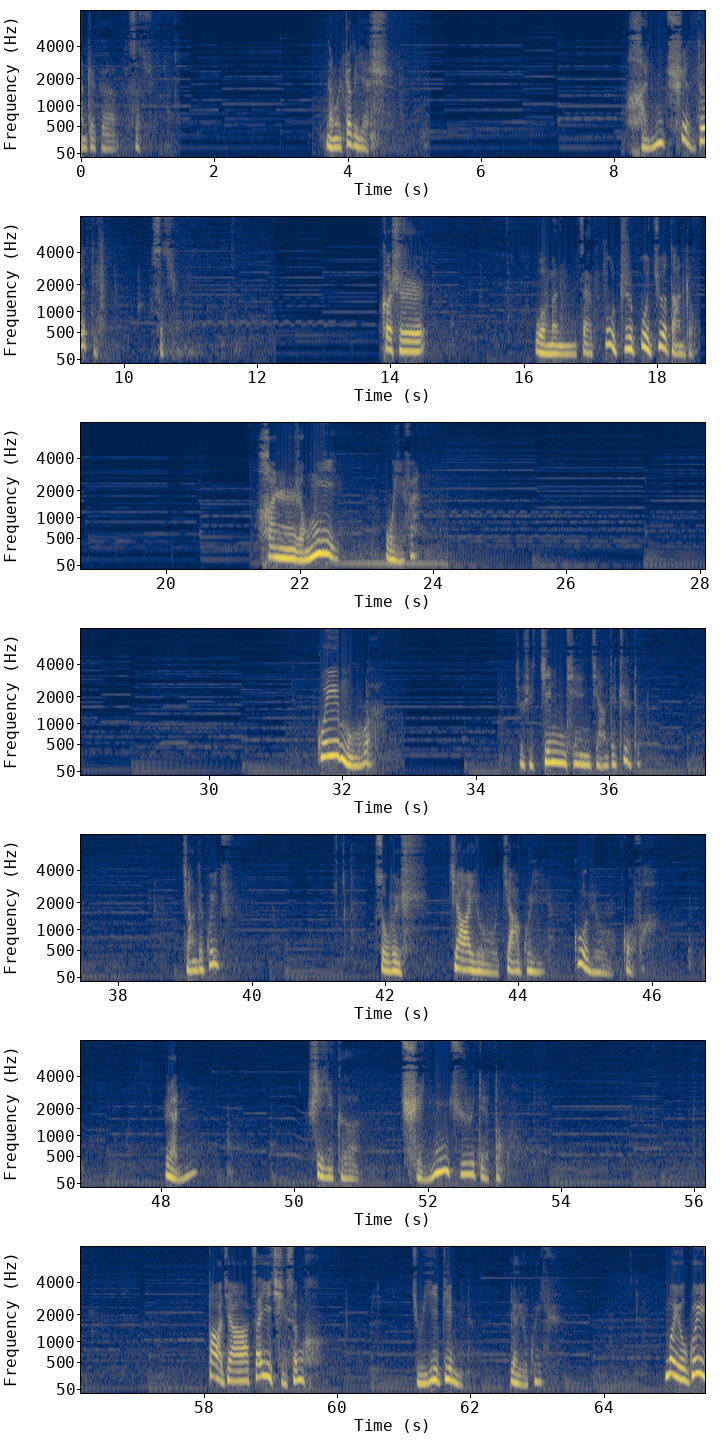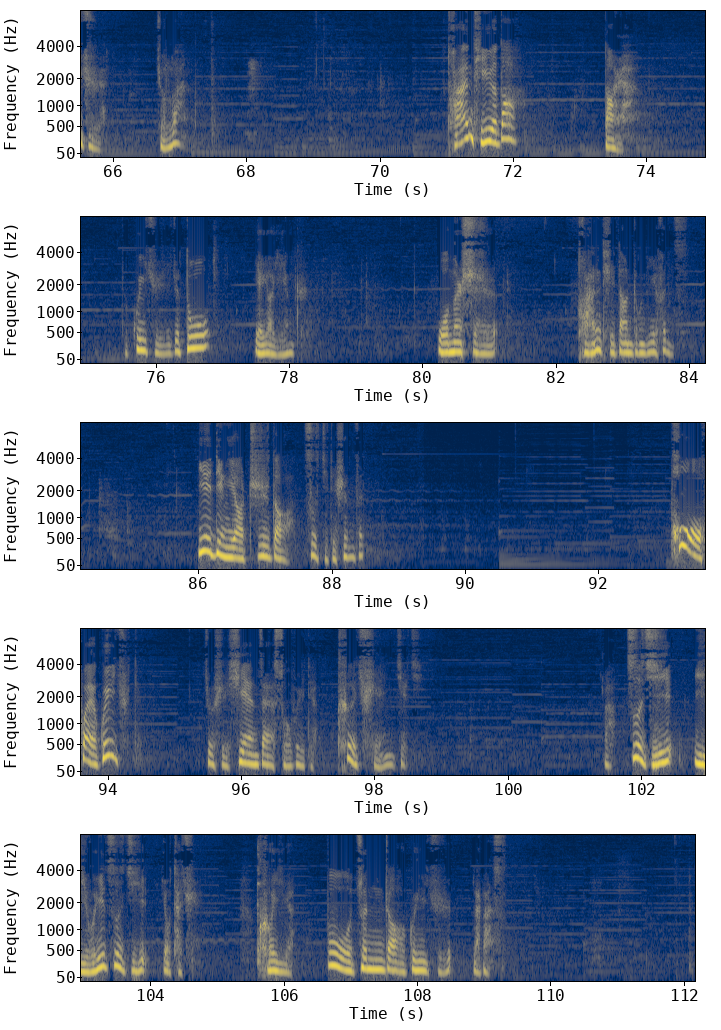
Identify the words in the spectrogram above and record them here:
看这个四句，那么这个也是很缺德的事情。可是我们在不知不觉当中，很容易违反。规模啊，就是今天讲的制度，讲的规矩。所谓是家有家规，国有国法。人是一个群居的动物，大家在一起生活。就一定要有规矩，没有规矩就乱了。团体越大，当然这规矩就多，也要严格。我们是团体当中的一份子，一定要知道自己的身份。破坏规矩的，就是现在所谓的特权阶级啊，自己以为自己有特权，可以不遵照规矩来办事，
